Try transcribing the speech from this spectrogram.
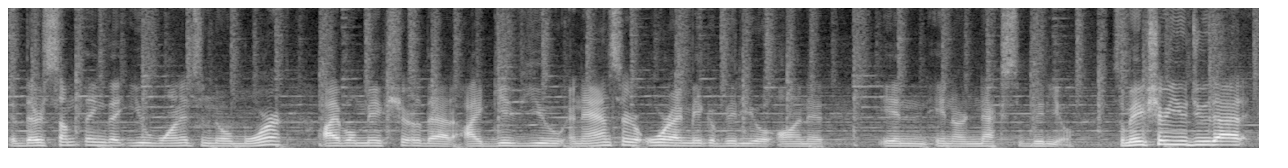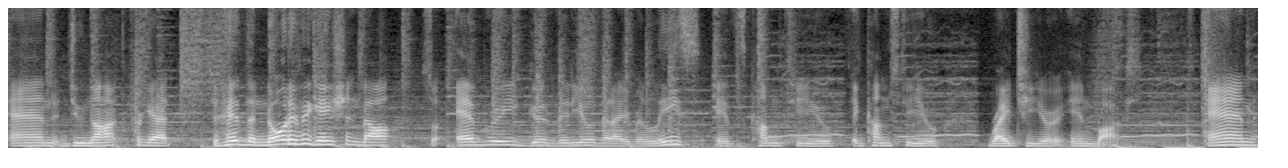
If there's something that you wanted to know more, I will make sure that I give you an answer or I make a video on it in, in our next video. So make sure you do that and do not forget to hit the notification bell so every good video that I release, it's come to you, it comes to you right to your inbox. And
